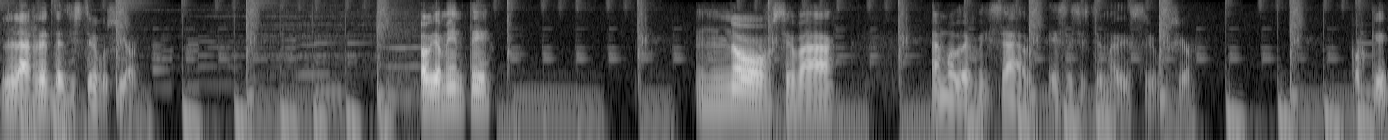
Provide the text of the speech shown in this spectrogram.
la red de distribución. Obviamente no se va a modernizar ese sistema de distribución. ¿Por qué?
